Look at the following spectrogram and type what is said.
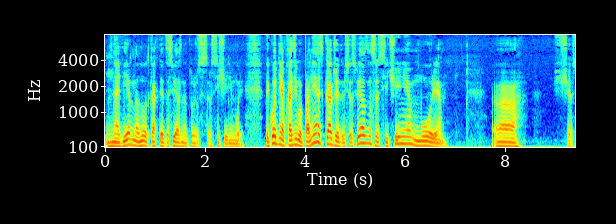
Наверное, ну вот как-то это связано тоже с рассечением моря. Так вот, необходимо понять, как же это все связано с рассечением моря. Сейчас.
